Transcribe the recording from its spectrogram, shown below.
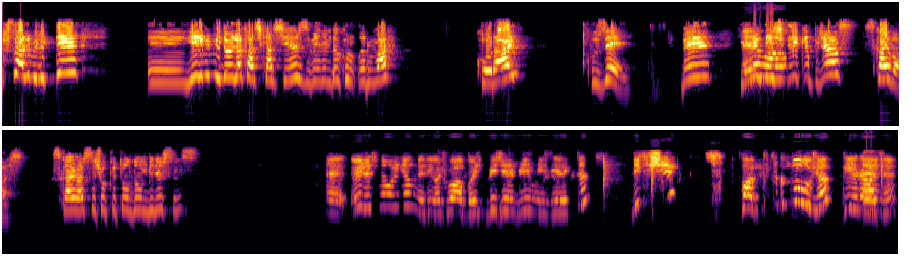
sizlerle birlikte e, yeni bir videoyla karşı karşıyayız. Benim de konuklarım var. Koray, Kuzey ve yeni bir değişiklik yapacağız. Skywars. Skywars'ta çok kötü olduğumu bilirsiniz. Ee, öylesine oynayalım dedik. Acaba be- becerebilir miyiz diyerekten. Bir kişi farklı takımda olacak. Diğeri Evet. aynı.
